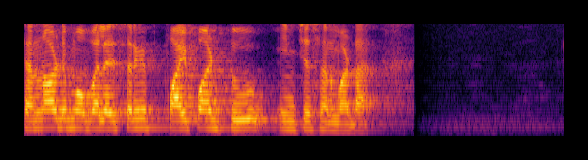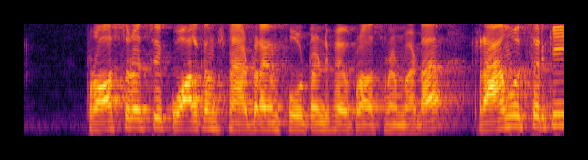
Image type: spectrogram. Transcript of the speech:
టెన్ ఆర్డీ మొబైల్ వచ్చేసరికి ఫైవ్ పాయింట్ టూ ఇంచెస్ అనమాట ప్రాసెసర్ వచ్చి Qualcomm Snapdragon four twenty five processor అనమాట ర్యామ్ వచ్చేసరికి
